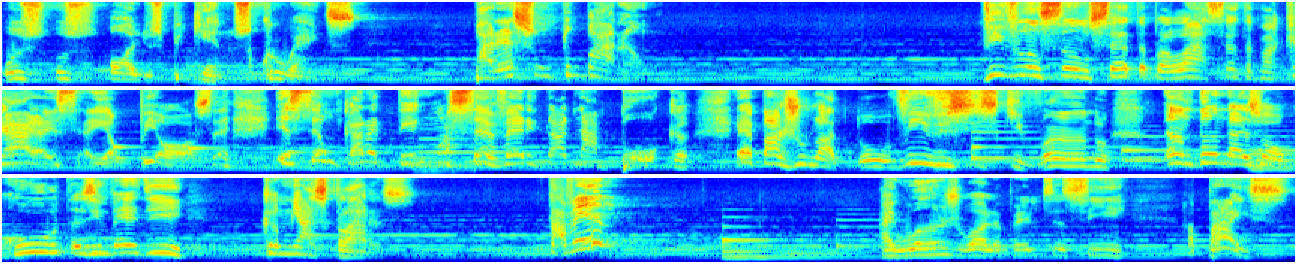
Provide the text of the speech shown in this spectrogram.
Os, os olhos pequenos, cruéis. Parece um tubarão. Vive lançando seta para lá, seta para cá. Esse aí é o pior. Esse é um cara que tem uma severidade na boca. É bajulador, vive se esquivando, andando às ocultas em vez de caminhar às claras. Tá vendo? Aí o anjo olha para ele e diz assim: Rapaz,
